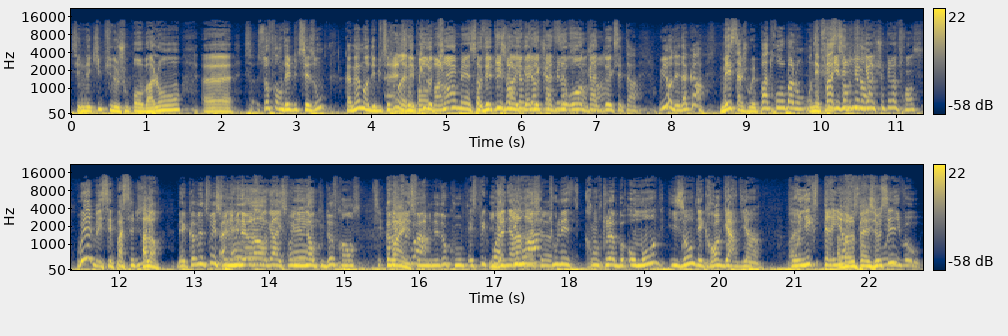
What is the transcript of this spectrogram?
c'est une équipe qui ne joue pas au ballon. Euh, sauf en début de saison. Quand même, en début de saison, Elle on avait pris le pied. Mais au début, quand il gagnait 4-0, 4-2, etc. Oui, on est d'accord. Mais ça jouait pas trop au ballon. On n'est pas. Ils ont le championnat de France. Oui, mais c'est passé séduisant. Alors. Mais combien de fois ils sont éliminés là, regarde, ils sont éliminés en Coupe de France. Combien de fois ils sont éliminés de coupe Explique-moi. Tous les grands clubs au monde, ils ont des grands gardiens. Ont une expérience de niveau.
